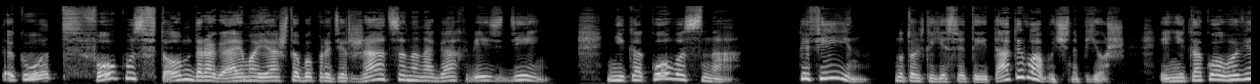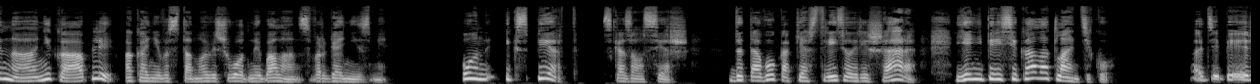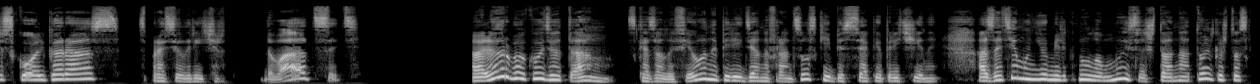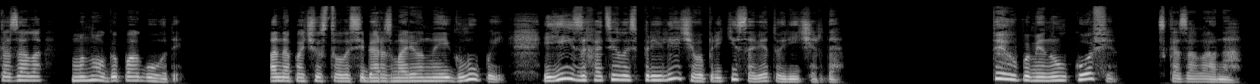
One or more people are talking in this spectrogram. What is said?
Так вот, фокус в том, дорогая моя, чтобы продержаться на ногах весь день. Никакого сна. Кофеин, но только если ты и так его обычно пьешь. И никакого вина, ни капли, пока не восстановишь водный баланс в организме. «Он эксперт», — сказал Серж. «До того, как я встретил Ришара, я не пересекал Атлантику». «А теперь сколько раз?» — спросил Ричард. «Двадцать». «Аляр Бакудя там», — сказала Фиона, перейдя на французский без всякой причины, а затем у нее мелькнула мысль, что она только что сказала «много погоды». Она почувствовала себя разморенной и глупой, и ей захотелось прилечь вопреки совету Ричарда. «Ты упомянул кофе», — сказала она.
